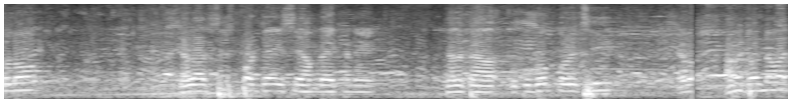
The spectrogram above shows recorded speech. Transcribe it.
হলো খেলার শেষ পর্যায়ে এসে আমরা এখানে খেলাটা উপভোগ করেছি। এবং আমি ধন্যবাদ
